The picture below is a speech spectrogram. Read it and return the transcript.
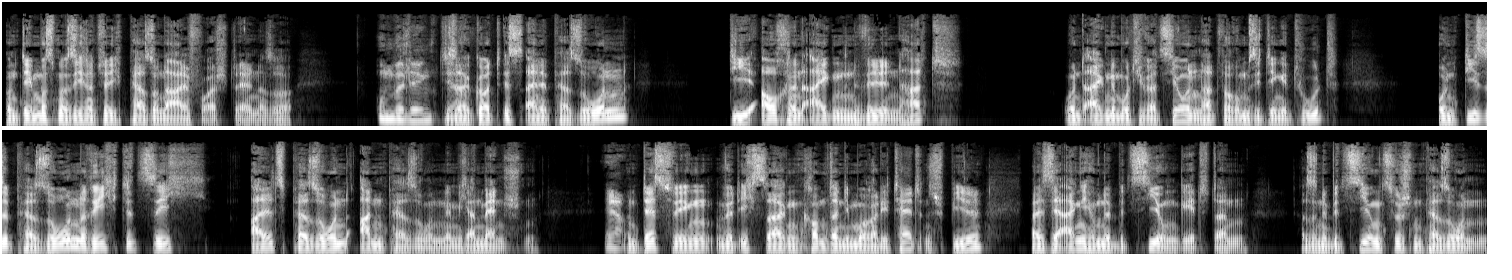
und dem muss man sich natürlich Personal vorstellen. Also unbedingt. Dieser ja. Gott ist eine Person, die auch einen eigenen Willen hat und eigene Motivationen hat, warum sie Dinge tut. Und diese Person richtet sich als Person an Personen, nämlich an Menschen. Ja. Und deswegen würde ich sagen, kommt dann die Moralität ins Spiel, weil es ja eigentlich um eine Beziehung geht dann. Also eine Beziehung zwischen Personen.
